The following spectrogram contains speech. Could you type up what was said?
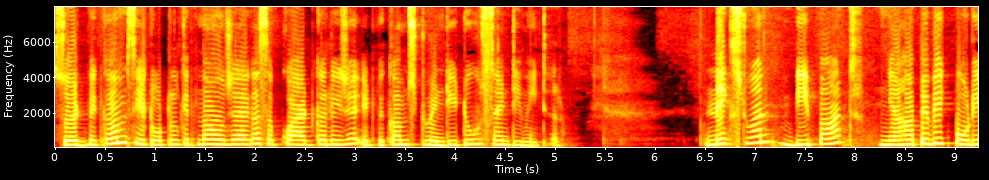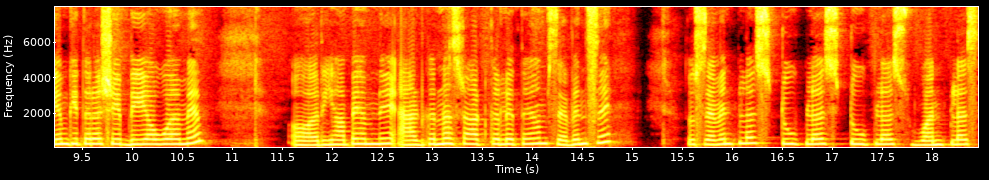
so it becomes ये टोटल कितना हो जाएगा? सबको ऐड कर लीजिए it becomes twenty two centimetre next one B part यहाँ पे भी एक पोडियम की तरह शेप दिया हुआ है हमें, और यहाँ पे हमने ऐड करना स्टार्ट कर लेते हैं हम सेवन से। तो seven plus two plus two plus one plus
